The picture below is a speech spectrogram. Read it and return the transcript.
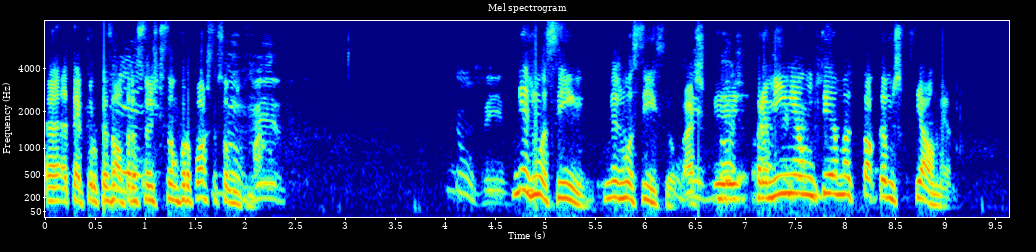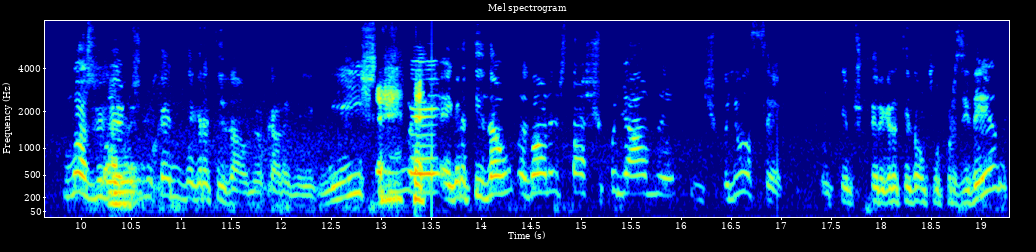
até porque as alterações que são propostas são muito más. Duvido. Duvido. Mesmo assim, mesmo assim, Silva, acho que para mim é um tema que toca-me especialmente. Nós vivemos no reino da gratidão, meu caro amigo. E isto é. A gratidão agora está espalhada. Espalhou-se. Temos que ter gratidão pelo presidente,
